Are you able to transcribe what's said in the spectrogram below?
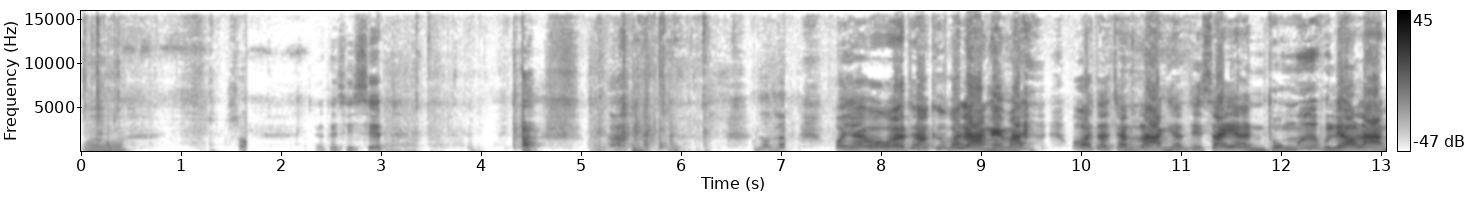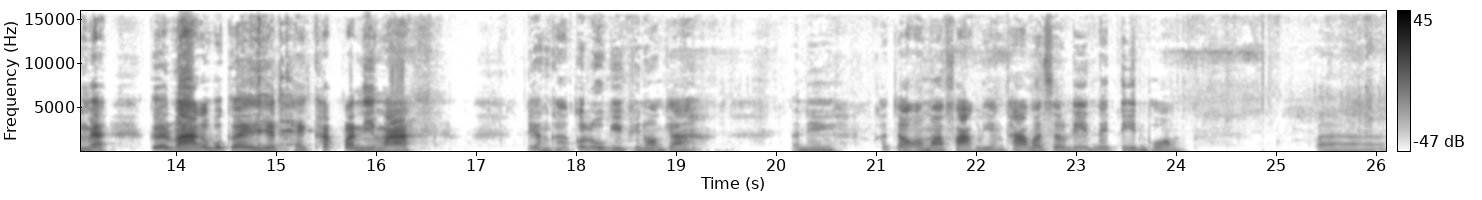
โอ้ แล้วก็สิเสร็จนุดแล้วพ่อยายบอกว่าเธอคือบ่ล้างไงมะโอ้ถ้าฉันล้างฉันสิใส่อันถุงมือผู้นแล้วล้างแหมเกิดมาก็บ่เคยเฮ็ดให้คักปานนี้หมาเลี้ยงคักก็ลูกอีกพี่น้องจ้ะอันนี้เขาเจ้าเอามาฝากเลี้ยงท่าวัสลีนในตีนพร้อมปาด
